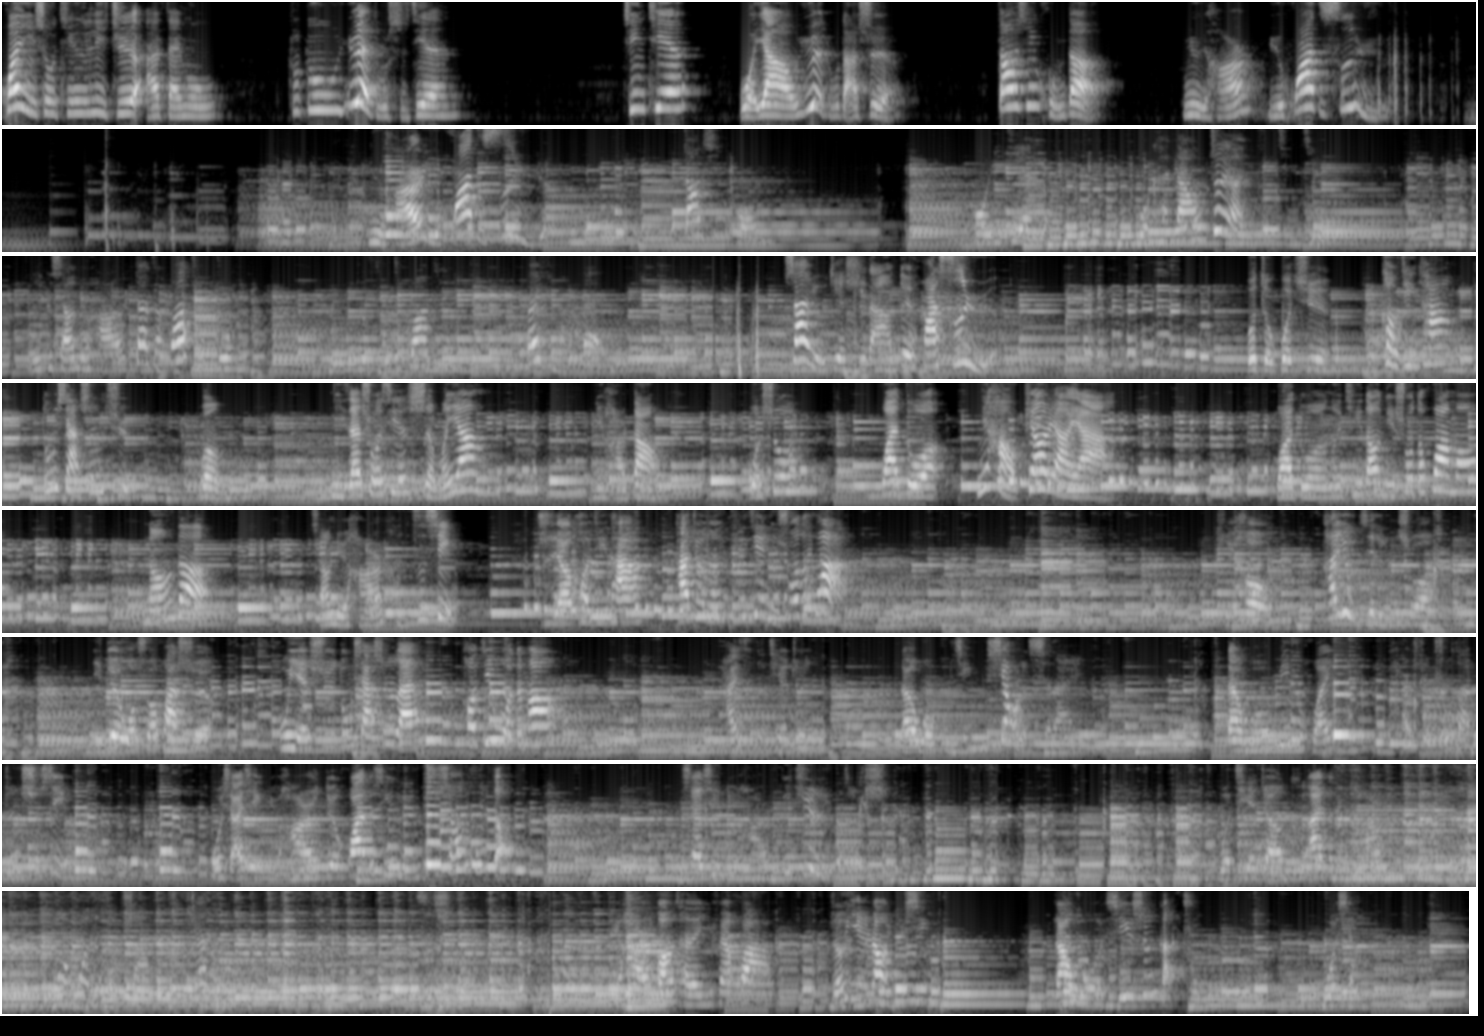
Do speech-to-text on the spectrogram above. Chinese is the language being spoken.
欢迎收听荔枝 FM，嘟嘟阅读时间。今天我要阅读的是张新红的《女孩与花的私语》。女孩与花的私语，张新红。某一天，我看到这样一幅情景：一个小女孩站在花丛中，正扶着花枝，歪着脑袋，煞有介事的对花私语。我走过去，靠近她，蹲下身去，问：“你在说些什么呀？”女孩道：“我说，花朵。”你好漂亮呀，花朵能听到你说的话吗？能的。小女孩很自信，只要靠近它，它就能听见你说的话。随后，她又机灵地说：“你对我说话时，不也是蹲下身来靠近我的吗？”孩子的天真。让我不禁笑了起来，但我并不怀疑女孩所说的真实性。我相信女孩对花的心灵是相通的，相信女孩对距离的认识。我牵着可爱的女孩，默默地走上回家的路。此时，女孩刚才的一番话。仍萦绕于心，让我心生感触。我想，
